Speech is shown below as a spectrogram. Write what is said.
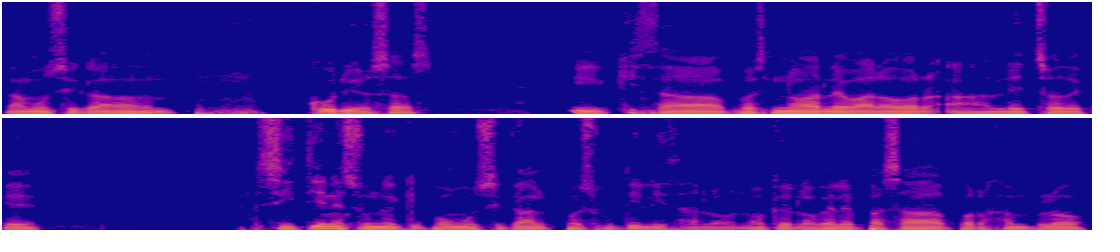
la música curiosas y quizá pues no darle valor al hecho de que si tienes un equipo musical pues utilízalo, ¿no? Que es lo que le pasa por ejemplo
